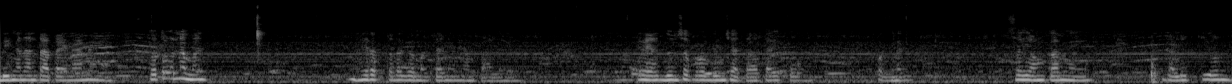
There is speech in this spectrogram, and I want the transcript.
Sabi nga ng tatay namin, totoo naman, mahirap talaga magtanim ng palay. Kaya dun sa probinsya, tatay ko, pag nagsayang kami, galit yun.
